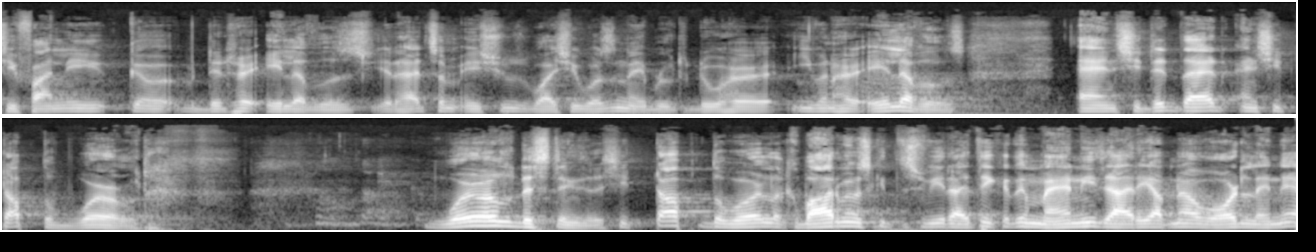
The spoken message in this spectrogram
she finally did her A levels you had some issues why she was unable to do her even her A levels and she did that and she top the world world distinction she top the world اخبار میں اس کی تصویر آئی تھی کہتے ہیں میں نہیں جا رہی اپنا اوارڈ لینے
